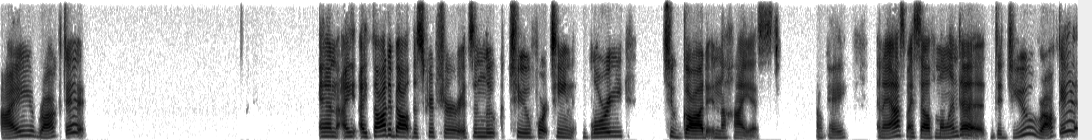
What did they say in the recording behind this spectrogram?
I rocked it. And I, I thought about the scripture. It's in Luke 2 14. Glory to God in the highest. Okay. And I asked myself, Malinda, did you rock it?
